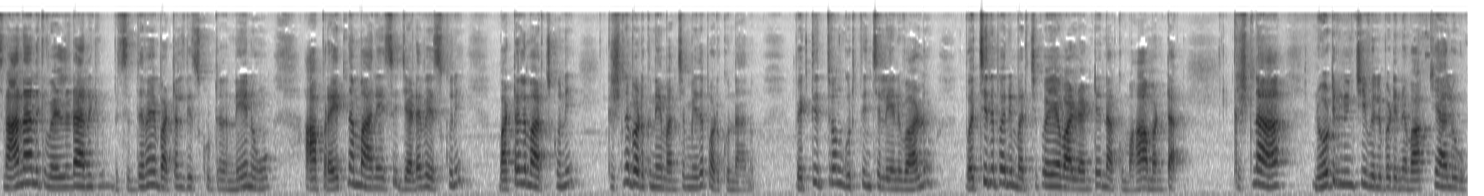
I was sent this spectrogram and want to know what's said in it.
స్నానానికి వెళ్ళడానికి సిద్ధమై బట్టలు తీసుకుంటున్న నేను ఆ ప్రయత్నం మానేసి జడ వేసుకుని బట్టలు మార్చుకుని కృష్ణ పడుకునే మంచం మీద పడుకున్నాను. వ్యక్తిత్వం గుర్తించలేని వాళ్ళు వచ్చిన పని మర్చిపోయే వాళ్ళంటే నాకు మహామంట. కృష్ణ నోటి నుంచి వెలువడిన వాక్యాలు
